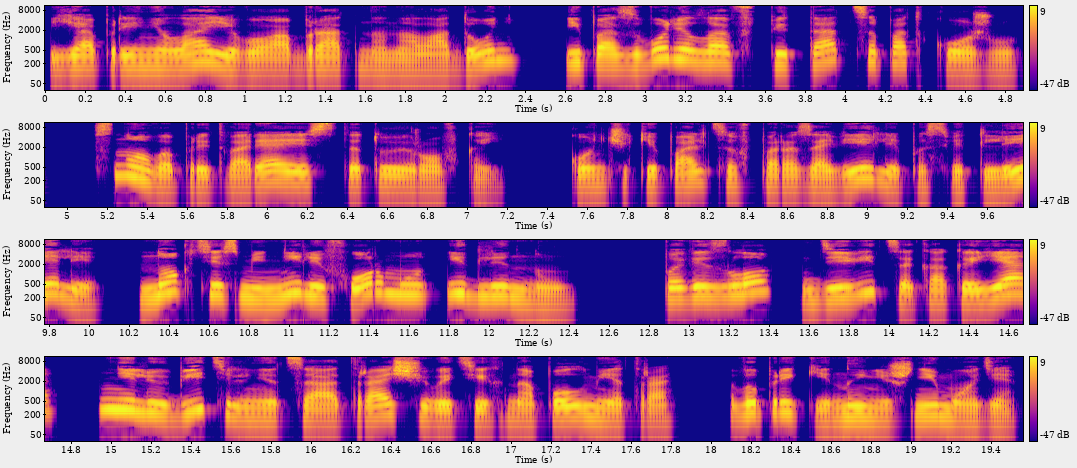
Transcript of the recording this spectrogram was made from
Я приняла его обратно на ладонь и позволила впитаться под кожу, снова притворяясь татуировкой. Кончики пальцев порозовели, посветлели, ногти сменили форму и длину. Повезло, девица, как и я, не любительница отращивать их на полметра, вопреки нынешней моде.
